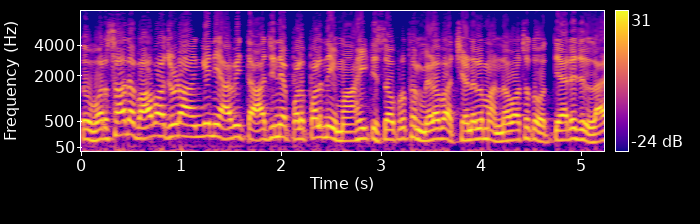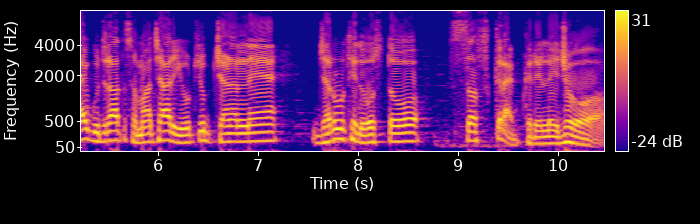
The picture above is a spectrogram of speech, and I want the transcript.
તો વરસાદ વાવાઝોડા અંગેની આવી તાજીને પળપળની માહિતી સૌપ્રથમ મેળવવા ચેનલમાં નવા છો તો અત્યારે જ લાઈવ ગુજરાત સમાચાર યુટ્યુબ ચેનલને જરૂરથી દોસ્તો સબસ્ક્રાઇબ કરી લેજો.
